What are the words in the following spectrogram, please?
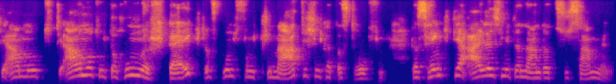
die Armut, die Armut und der Hunger steigt aufgrund von klimatischen Katastrophen. Das hängt ja alles miteinander zusammen.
